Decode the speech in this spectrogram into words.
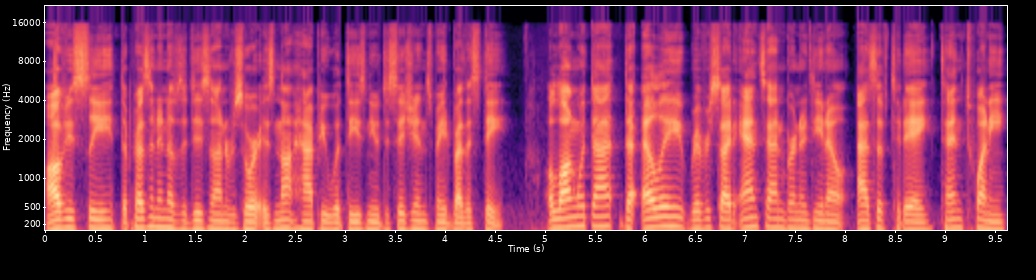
Obviously, the president of the Disneyland Resort is not happy with these new decisions made by the state. Along with that, the LA, Riverside, and San Bernardino, as of today, 1020,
